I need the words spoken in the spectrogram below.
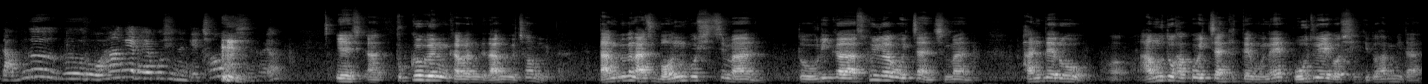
남극으로 항해를 해보시는 게 처음이신가요? 예, 아, 북극은 가봤는데 남극은 처음입니다. 남극은 아주 먼 곳이지만 또 우리가 소유하고 있지 않지만 반대로 어, 아무도 갖고 있지 않기 때문에 모두의 것이기도 합니다.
